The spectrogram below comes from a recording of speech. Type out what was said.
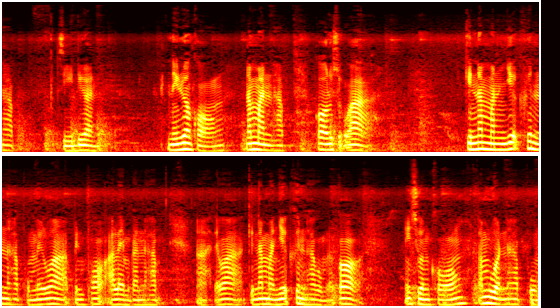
นะครับสี่เดือน ในเรื่องของน้ำมันครับ ก็รู้สึกว่า กินน้ำมันเยอะขึ้นนะครับ ผมไม่รู้ว่าเป็นเพราะอะไรเหมือนกันนะครับอ่าแต่ว่ากินน้ำมันเยอะขึ้นครับผมแล้วก็ในส่วนของตำรวจนะครับ ผม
